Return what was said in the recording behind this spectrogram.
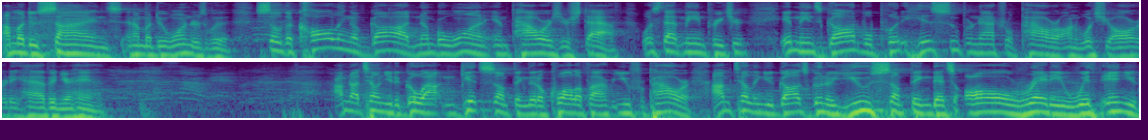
I'm gonna do signs and I'm gonna do wonders with it. So, the calling of God, number one, empowers your staff. What's that mean, preacher? It means God will put His supernatural power on what you already have in your hand. I'm not telling you to go out and get something that'll qualify you for power. I'm telling you, God's gonna use something that's already within you.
